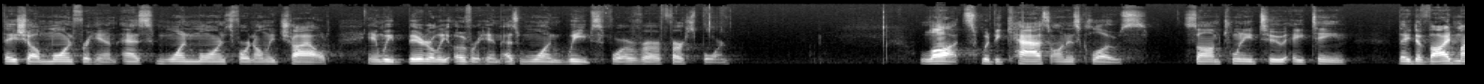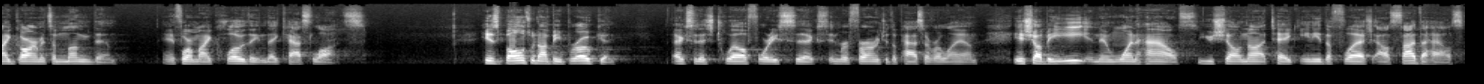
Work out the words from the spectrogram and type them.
they shall mourn for him as one mourns for an only child, and weep bitterly over him as one weeps for a firstborn." Lots would be cast on his clothes. Psalm 22:18. They divide my garments among them and for my clothing they cast lots. His bones would not be broken. Exodus 12:46 in referring to the Passover lamb. It shall be eaten in one house. You shall not take any of the flesh outside the house,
